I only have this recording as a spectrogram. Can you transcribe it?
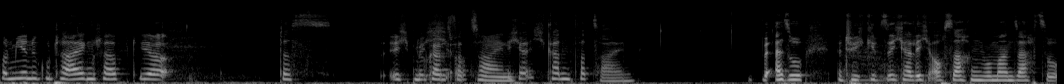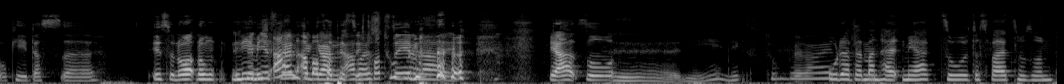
von mir eine gute Eigenschaft, Ja. dass ich Du mich. kannst verzeihen. Ich, ich kann verzeihen. Also, natürlich gibt es sicherlich auch Sachen, wo man sagt, so, okay, das äh, ist in Ordnung, nehme ich an, aber verpiss dich trotzdem. leid. ja, so. Äh, nee, nix tut mir leid. Oder wenn man halt merkt, so, das war jetzt nur so ein,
